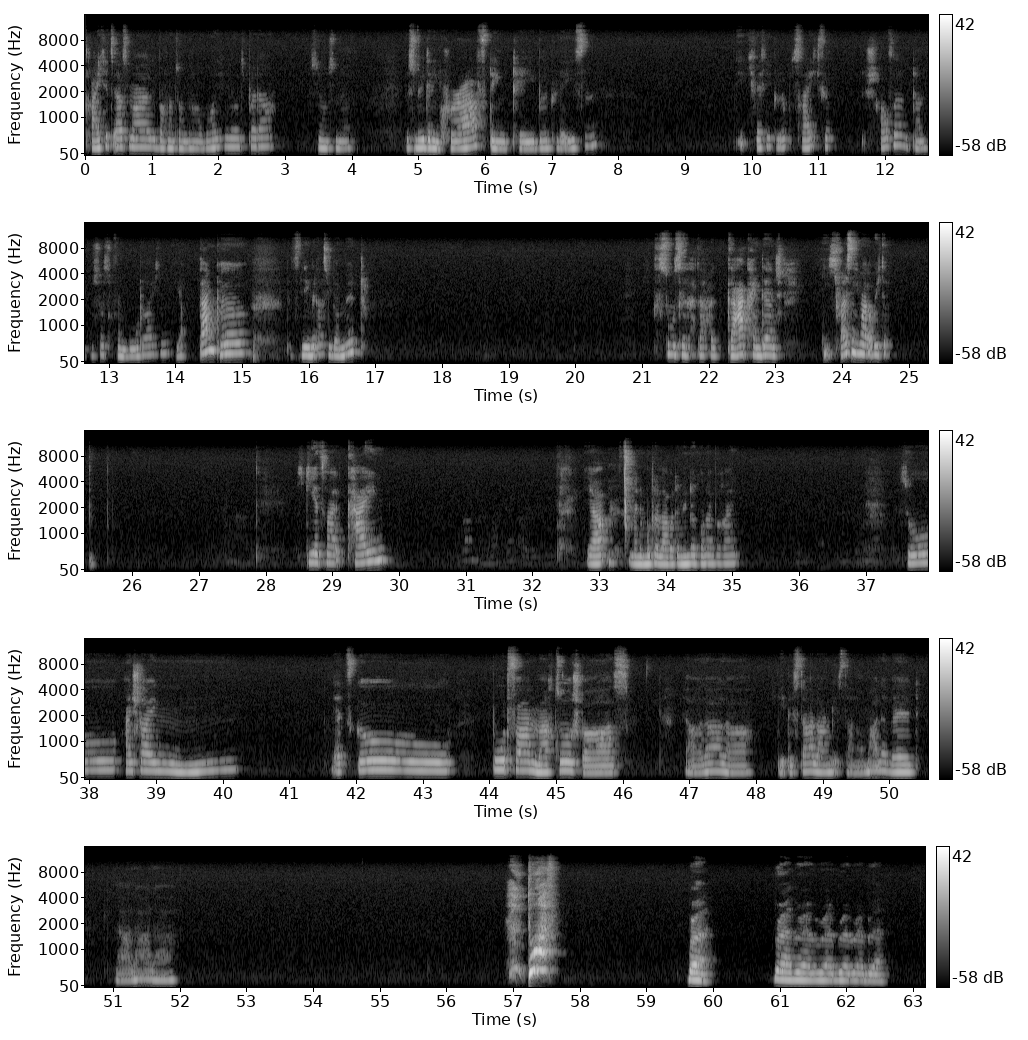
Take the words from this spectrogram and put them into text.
Reicht jetzt erstmal. Wir brauchen uns noch ein bisschen Holz bei da. Müssen wir eine. Müssen wir wieder den Crafting Table placen. Ich weiß nicht, ob das reicht für Schaufel. Dann muss das auf dem Boot reichen. Ja, danke. Jetzt nehmen wir das wieder mit. Das Dumme ist, hat er halt gar kein Damage. Ich weiß nicht mal, ob ich da. Ich gehe jetzt mal kein. Ja, meine Mutter labert im Hintergrund einfach rein. So, einsteigen. Let's go. Boot fahren macht so Spaß. La la la. Geht es da lang, ist da normale Welt. La la la. Dorf! Bruh. Bruh, bruh, bruh, bruh, bruh, bruh.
